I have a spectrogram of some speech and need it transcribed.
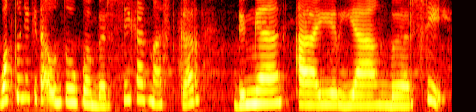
waktunya kita untuk membersihkan masker dengan air yang bersih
